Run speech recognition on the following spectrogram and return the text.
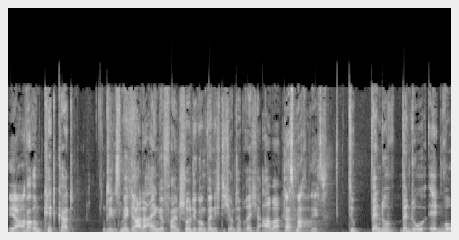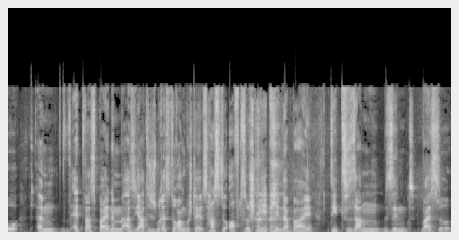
Ja. Warum KitKat. Die ist mir gerade eingefallen. Entschuldigung, wenn ich dich unterbreche, aber. Das macht nichts. Du, wenn du, wenn du irgendwo ähm, etwas bei einem asiatischen Restaurant bestellst, hast du oft so Stäbchen dabei, die zusammen sind, weißt du?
